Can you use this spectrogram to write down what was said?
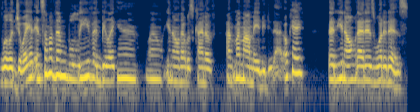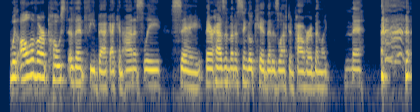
will enjoy it and some of them will leave and be like eh, well you know that was kind of my mom made me do that okay then you know that is what it is with all of our post event feedback i can honestly say there hasn't been a single kid that has left empower. I've been like meh.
